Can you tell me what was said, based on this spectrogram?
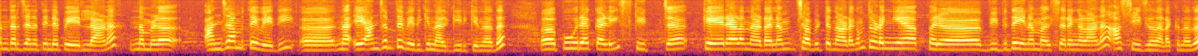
അന്തർജനത്തിന്റെ പേരിലാണ് നമ്മൾ അഞ്ചാമത്തെ വേദി അഞ്ചാമത്തെ വേദിക്ക് നൽകിയിരിക്കുന്നത്. പൂരക്കളി സ്കിറ്റ് കേരള നടനം ചവിട്ട് നാടകം തുടങ്ങിയ വിവിധ ഇനം മത്സരങ്ങളാണ് ആ സ്റ്റേജിൽ നടക്കുന്നത്.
